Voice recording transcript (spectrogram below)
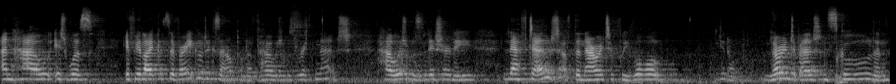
and how it was, if you like, it's a very good example of how it was written out, how it was literally left out of the narrative we've all you know, learned about in school and,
